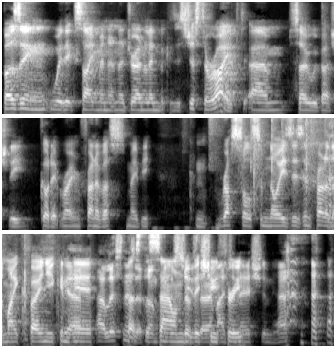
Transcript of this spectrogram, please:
buzzing with excitement and adrenaline because it's just arrived. Um, so we've actually got it right in front of us. Maybe can rustle some noises in front of the microphone. You can yeah, hear our listeners that's the sound of issue three. Yeah.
